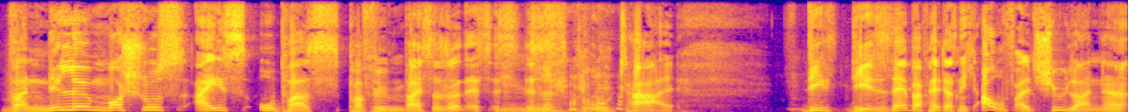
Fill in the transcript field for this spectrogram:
Vanille, Moschus, Eis, Opas Parfüm. Weißt du, so, es ist, es ist brutal. Die, die selber fällt das nicht auf als Schüler, ne?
